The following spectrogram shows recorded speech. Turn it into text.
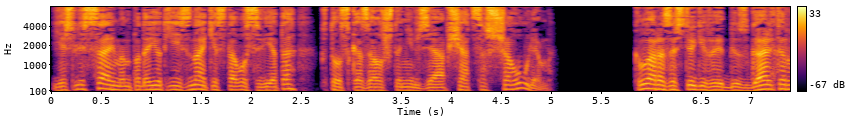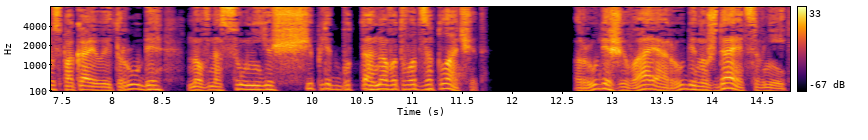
Если Саймон подает ей знаки с того света, кто сказал, что нельзя общаться с Шаулем? Клара застегивает бюстгальтер, успокаивает Руби, но в носу у нее щиплет, будто она вот-вот заплачет. Руби живая, а Руби нуждается в ней.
